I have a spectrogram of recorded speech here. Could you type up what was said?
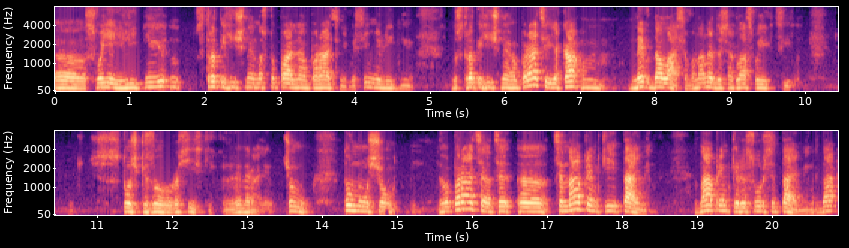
е, своєї літньої стратегічної наступальної операції, весінньо-літньої стратегічної операції, яка не вдалася, вона не досягла своїх цілей з точки зору російських генералів. Чому? Тому що операція це, е, це напрямки і таймінг. Напрямки, ресурси, таймінг. Да?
